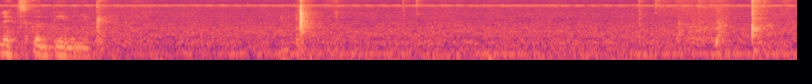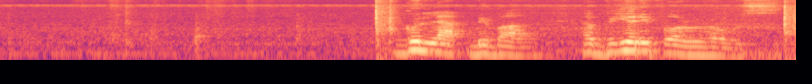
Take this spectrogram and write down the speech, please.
Let's continue. Gulap Bibal, a beautiful rose.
